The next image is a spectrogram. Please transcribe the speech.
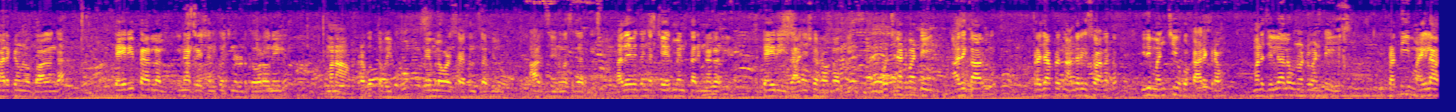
కార్యక్రమంలో భాగంగా డైరీ ప్యారలల్ ఇనాగ్రేషన్కి వచ్చినటువంటి గౌరవనీయులు మన ప్రభుత్వ వైపు వేములవాడ శాసనసభ్యులు ఆర్ శ్రీనివాస్ గారికి అదేవిధంగా చైర్మన్ కరీంనగర్ డైరీ రాజేశ్వరరావు గారికి వచ్చినటువంటి అధికారులు ప్రజాప్రతినిధులు అందరికీ స్వాగతం. ఇది మంచి ఒక కార్యక్రమం. మన జిల్లాలో ఉన్నటువంటి ప్రతి మహిళా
